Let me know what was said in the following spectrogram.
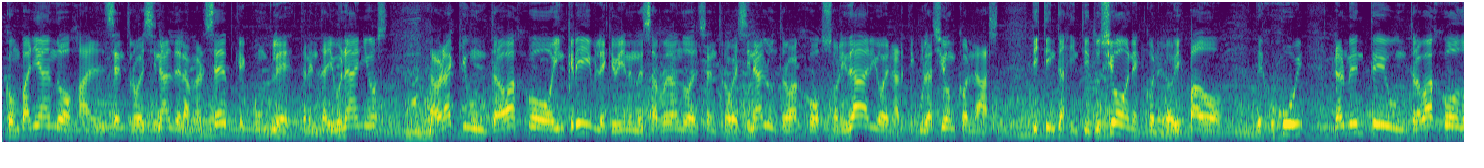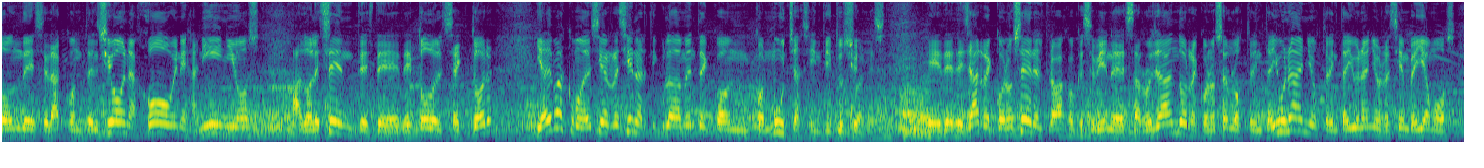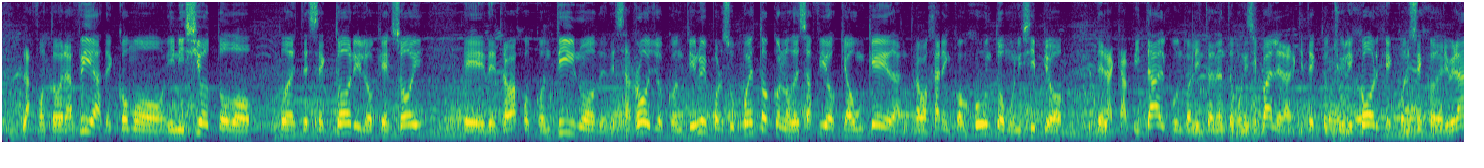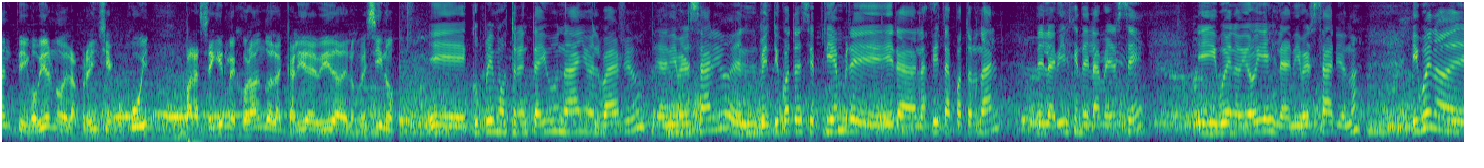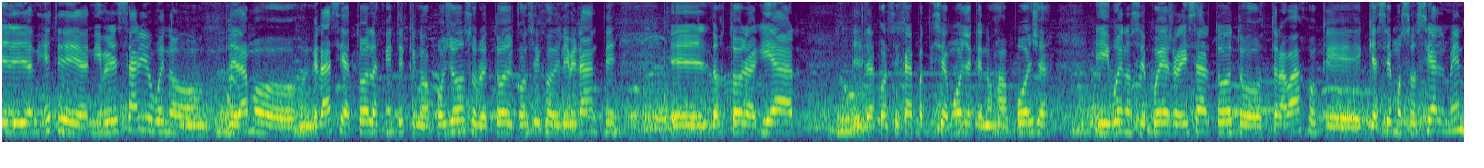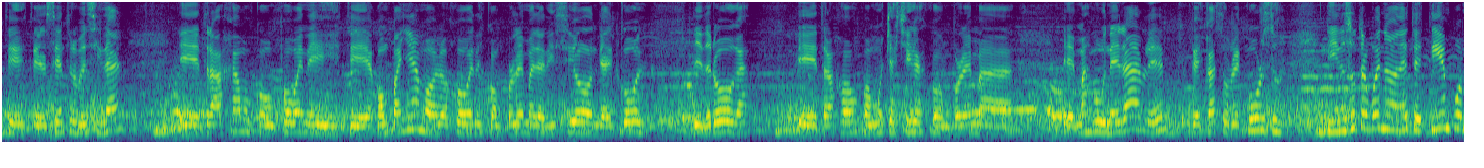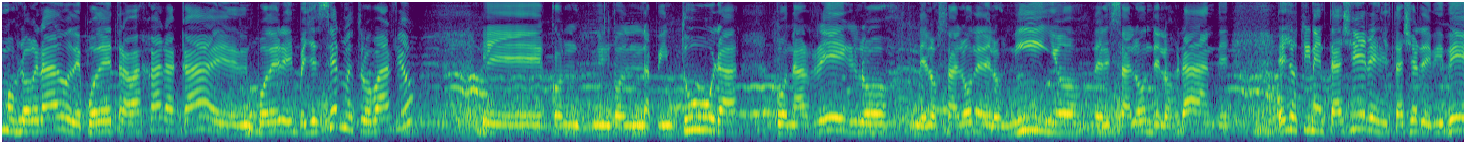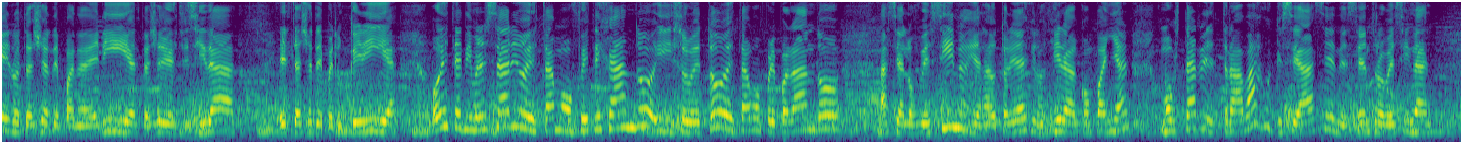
Acompañando al centro vecinal de la Merced, que cumple 31 años, la verdad que un trabajo increíble que vienen desarrollando del centro vecinal, un trabajo solidario en articulación con las distintas instituciones, con el Obispado de Jujuy, realmente un trabajo donde se da contención a jóvenes, a niños, adolescentes de, todo el sector. Y además, como decía recién, articuladamente con, muchas instituciones. Eh, desde ya reconocer el trabajo que se viene desarrollando, reconocer los 31 años, 31 años recién veíamos las de cómo inició todo, todo este sector y lo que es hoy, eh, de trabajo continuo, de desarrollo continuo y por supuesto con los desafíos que aún quedan, trabajar en conjunto, municipio de la capital, junto al intendente municipal, el arquitecto Chuli Jorge, Consejo Deliberante y Gobierno de la provincia de Jujuy, para seguir mejorando la calidad de vida de los vecinos. Eh, cumplimos 31 años el barrio de aniversario, el 24 de septiembre era la fiesta patronal de la Virgen de la Merced y bueno, y hoy es el aniversario, ¿no? Y bueno, este aniversario, bueno, le damos gracias a toda la gente que nos apoyó, sobre todo el Consejo Deliberante, el doctor Aguiar, eh, la concejal Patricia Moya que nos apoya y bueno, se puede realizar todo estos trabajos que, hacemos socialmente este, el centro vecinal. Eh, trabajamos con jóvenes, este, acompañamos a los jóvenes con problemas de adicción, de alcohol, de droga. Eh, trabajamos con muchas chicas con problemas más vulnerables, de escasos recursos. Y nosotros, bueno, en este tiempo hemos logrado de poder trabajar acá, en poder embellecer nuestro barrio con, con la pintura, con arreglos de los salones de los niños, del salón de los grandes. Ellos tienen talleres, el taller de vivero, el taller de panadería, el taller de electricidad, el taller de peluquería. Hoy este aniversario estamos festejando y sobre todo estamos preparando hacia los vecinos y a las autoridades que nos quieran acompañar, mostrar el trabajo que se hace en el centro vecinal.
